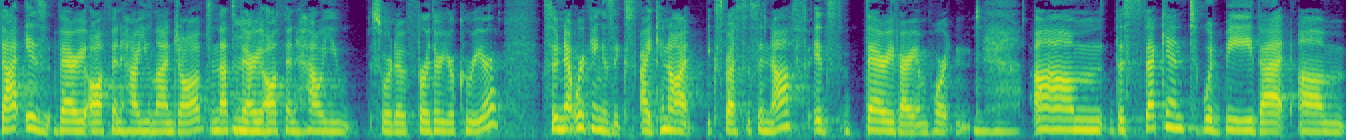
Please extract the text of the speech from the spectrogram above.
that is very often how you land jobs, and that's very often how you sort of further your career. So networking is ex- I cannot express this enough. It's very very important. Um, the second would be that um,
